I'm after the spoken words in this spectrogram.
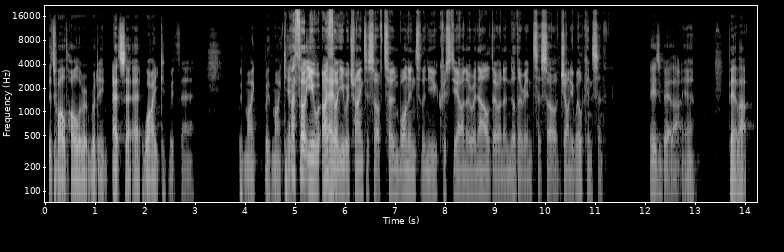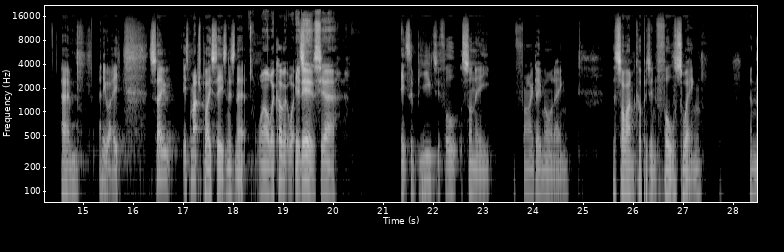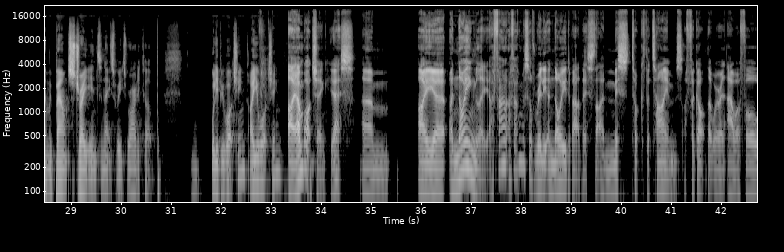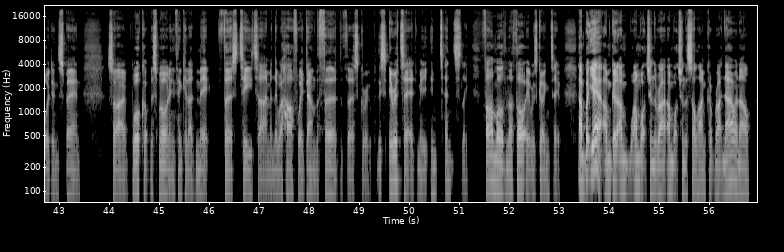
the 12 holer at Rudding at, at Wyke with uh, with my with my kid. I thought you I um, thought you were trying to sort of turn one into the new Cristiano Ronaldo and another into sort of Jonny Wilkinson. There's a bit of that, yeah, bit of that. Um, anyway, so it's match play season, isn't it? Well, we're coming. It's, it is, yeah. It's a beautiful sunny Friday morning. The Solheim Cup is in full swing and then we bounce straight into next week's Ryder Cup. Will you be watching? Are you watching? I am watching. Yes. Um, I uh, annoyingly, I found I found myself really annoyed about this that I mistook the times. I forgot that we're an hour forward in Spain, so I woke up this morning thinking I'd make first tee time, and they were halfway down the third, the first group. This irritated me intensely, far more than I thought it was going to. Um, but yeah, I'm gonna I'm I'm watching the right I'm watching the Solheim Cup right now, and I'll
